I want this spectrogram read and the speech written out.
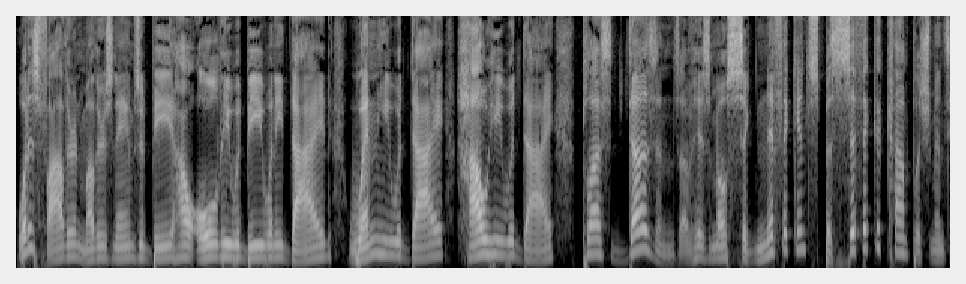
what his father and mother's names would be, how old he would be when he died, when he would die, how he would die, plus dozens of his most significant specific accomplishments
